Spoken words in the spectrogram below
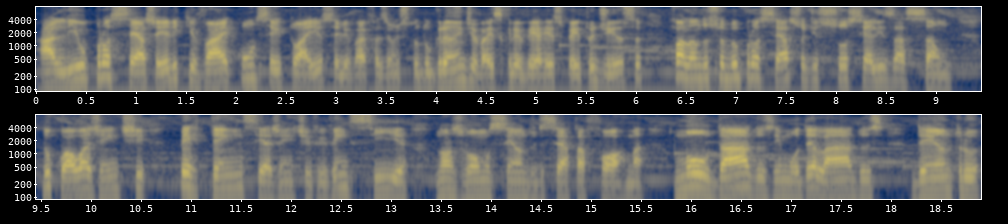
ali o processo, é ele que vai conceituar isso, ele vai fazer um estudo grande, vai escrever a respeito disso, falando sobre o processo de socialização, do qual a gente pertence, a gente vivencia, nós vamos sendo, de certa forma, moldados e modelados dentro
